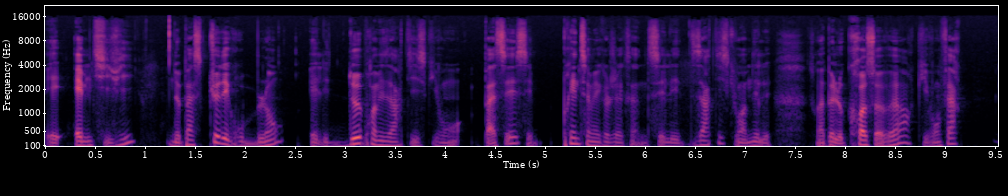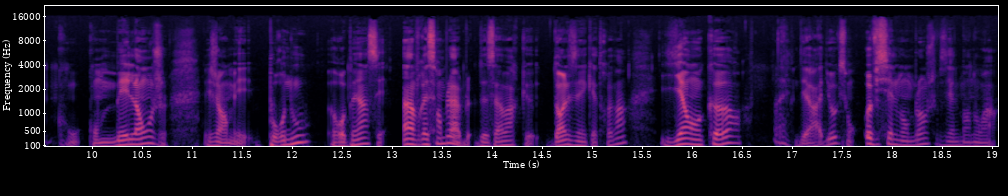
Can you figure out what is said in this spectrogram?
Et MTV ne passe que des groupes blancs et les deux premiers artistes qui vont passer, c'est Prince et Michael Jackson. C'est les artistes qui vont amener ce qu'on appelle le crossover, qui vont faire qu'on mélange les genres. Mais pour nous, Européens, c'est invraisemblable de savoir que dans les années 80, il y a encore des radios qui sont officiellement blanches, officiellement noires.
